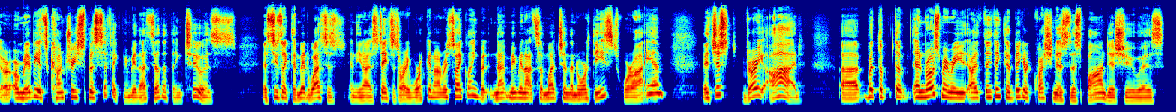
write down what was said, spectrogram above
or, or, maybe it's country specific. Maybe that's the other thing too. Is it seems like the Midwest is in the United States is already working on recycling, but not maybe not so much in the Northeast where I am. It's just very odd. Uh, but the, the and Rosemary, I think the bigger question is this bond issue: is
